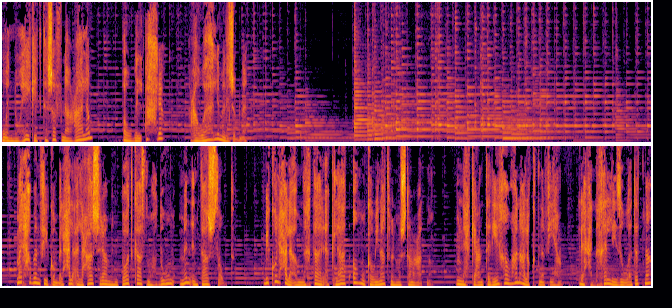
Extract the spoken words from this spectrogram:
وإنه هيك اكتشفنا عالم أو بالأحرى عوالم الجبنة. مرحبا فيكم بالحلقة العاشرة من بودكاست مهضوم من إنتاج صوت. بكل حلقة بنختار أكلات أو مكونات من مجتمعاتنا. بنحكي عن تاريخها وعن علاقتنا فيها. رح نخلي زوادتنا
